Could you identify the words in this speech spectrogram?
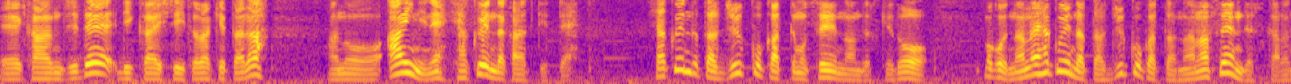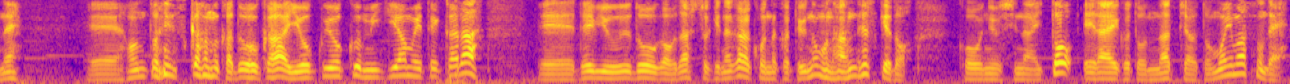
えー、感じで理解していただけたら、あの、安易にね、100円だからって言って、100円だったら10個買っても1000円なんですけど、まあ、これ700円だったら10個買ったら7000円ですからね、えー、本当に使うのかどうかよくよく見極めてから、えー、レビュー動画を出しときながらこんなこと言うのもなんですけど、購入しないとえらいことになっちゃうと思いますので、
